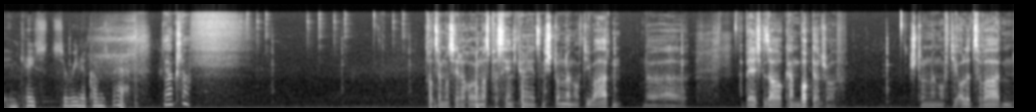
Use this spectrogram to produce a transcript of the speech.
in case Serena comes back. ja klar. Trotzdem muss hier doch irgendwas passieren. Ich kann ja jetzt nicht stundenlang auf die warten. Äh, hab ehrlich gesagt auch keinen Bock darauf. Stundenlang auf die Olle zu warten.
